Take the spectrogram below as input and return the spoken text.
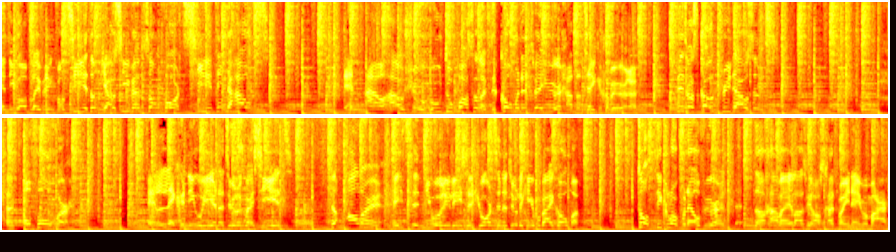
Een nieuwe aflevering van See It op jouw CFM Zandvoort. See It in the house. En I'll house you. Hoe toepasselijk. De komende twee uur gaat dat zeker gebeuren. Dit was Code 3000. Een opvolger. En lekker nieuw hier natuurlijk bij See It. De allerheetste nieuwe releases. Je hoort natuurlijk hier voorbij komen. Tot die klok van 11 uur. Dan gaan we helaas weer afscheid van je nemen. Maar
